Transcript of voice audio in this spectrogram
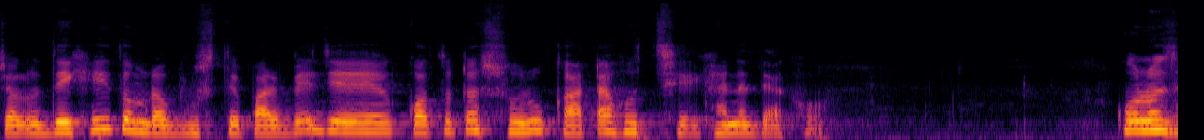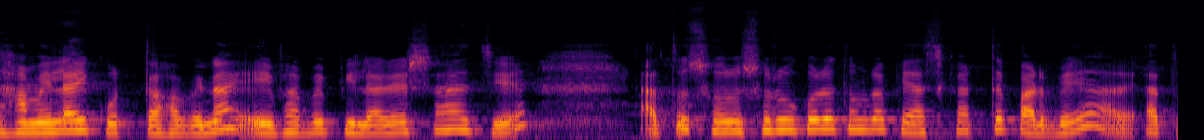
চলো দেখেই তোমরা বুঝতে পারবে যে কতটা সরু কাটা হচ্ছে এখানে দেখো। কোনো ঝামেলাই করতে হবে না। এইভাবে পিলারের সাহায্যে এত সরু সরু করে তোমরা পেঁয়াজ কাটতে পারবে আর এত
